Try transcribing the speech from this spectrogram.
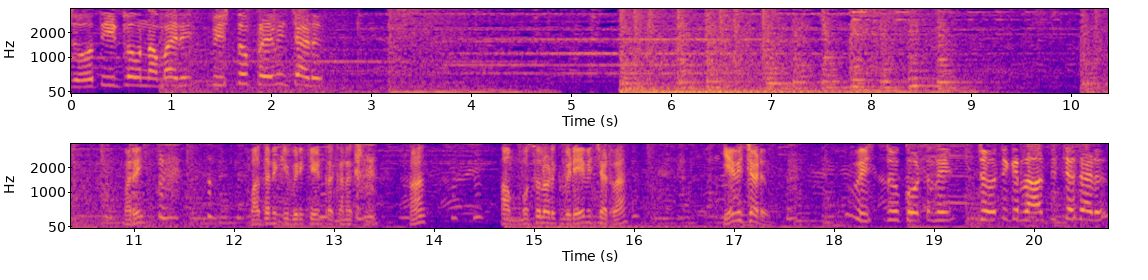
జ్యోతి ఇంట్లో ఉన్న అమ్మాయిని విష్ణు ప్రేమించాడు. మరి? మదనికి వీడికి ఏంట్రా కనెక్షన్ ఆ? ముసలోడికి వీడు ఏమిచ్చాడు? విష్ణు కొట్టుని జ్యోతికి రాసిచ్చేశాడు.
